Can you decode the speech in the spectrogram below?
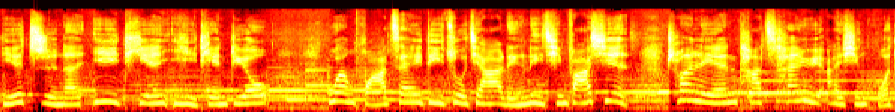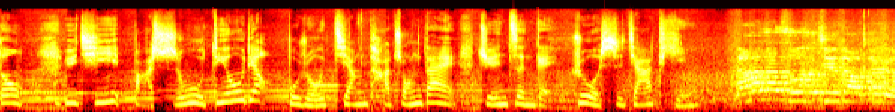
也只能一天一天丢。万华在地作家林立清发现，串联他参与爱心活动，与其把食物丢掉，不如将它装袋捐赠给弱势家庭。然后那时候接到那个。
